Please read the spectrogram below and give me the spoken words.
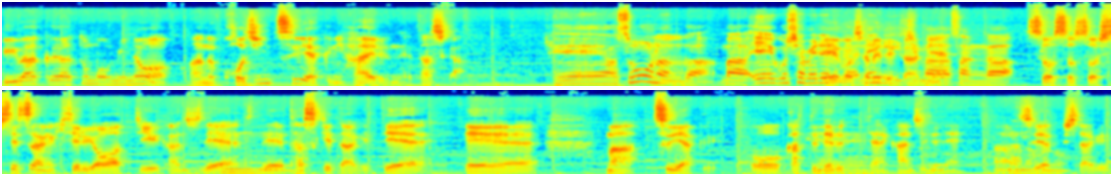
岩倉智美のあの個人通訳に入るんだよ確か。へえあそうなんだ、まあ英語喋れるからねれるからね。新島さんが。そうそうそう施設団が来てるよっていう感じで,、うん。で助けてあげて、えーまあ通訳を買って出るみたいな感じでね通訳してあげる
